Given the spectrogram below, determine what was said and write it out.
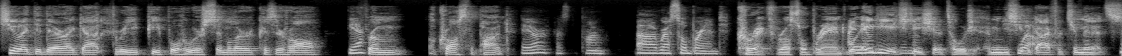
See what I did there? I got three people who are similar because they're all Yeah. from across the pond. They are across the pond. Uh, Russell Brand. Correct, Russell Brand. Well, know he came ADHD should have told you. I mean, you see Well- the guy for two minutes.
